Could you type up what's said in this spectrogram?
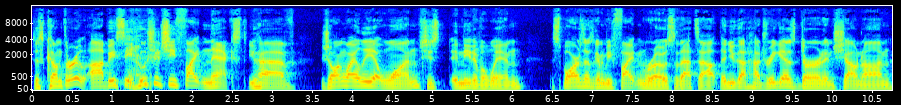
Just come through. Uh, BC, who should she fight next? You have Zhang Weili at one. She's in need of a win. Sparza is going to be fighting Rose, so that's out. Then you got Rodriguez, Dern, and Xiaonan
